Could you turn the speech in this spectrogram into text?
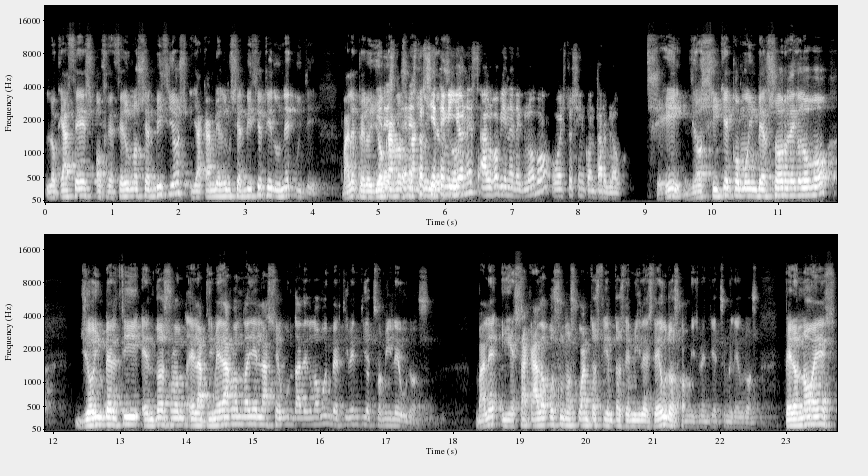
lo que hace es ofrecer unos servicios y a cambio de un servicio tiene un equity. ¿Vale? Pero yo, en Carlos ¿En estos 7 millones algo viene de Globo o esto sin contar Globo? Sí, yo sí que como inversor de Globo, yo invertí en dos en la primera ronda y en la segunda de Globo invertí 28.000 euros. ¿Vale? Y he sacado pues unos cuantos cientos de miles de euros con mis 28.000 euros. Pero no es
